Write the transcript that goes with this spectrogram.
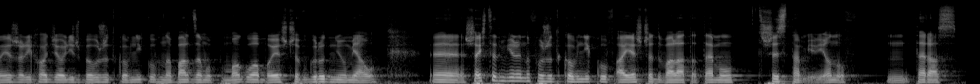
jeżeli chodzi o liczbę użytkowników, no bardzo mu pomogło, bo jeszcze w grudniu miał 600 milionów użytkowników, a jeszcze dwa lata temu 300 milionów. Mm, teraz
